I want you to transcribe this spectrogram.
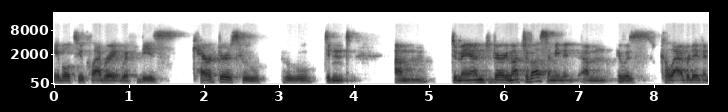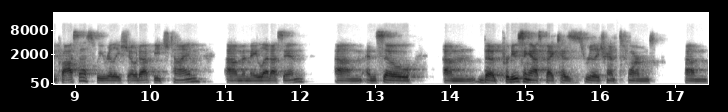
able to collaborate with these characters who who didn't um, demand very much of us. I mean, it, um, it was collaborative in process. We really showed up each time, um, and they let us in. Um, and so um, the producing aspect has really transformed um,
